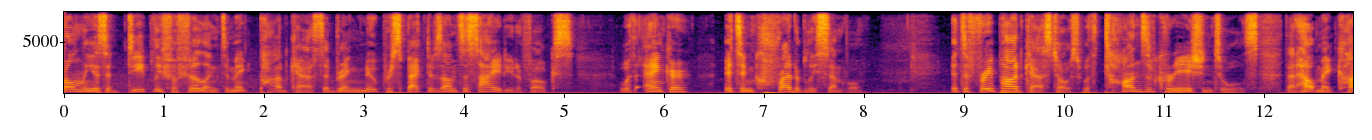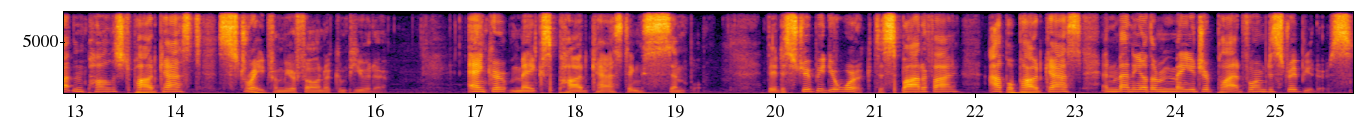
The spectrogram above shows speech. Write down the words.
only is it deeply fulfilling to make podcasts that bring new perspectives on society to folks, with Anchor, it's incredibly simple. It's a free podcast host with tons of creation tools that help make cut and polished podcasts straight from your phone or computer. Anchor makes podcasting simple. They distribute your work to Spotify, Apple Podcasts, and many other major platform distributors.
